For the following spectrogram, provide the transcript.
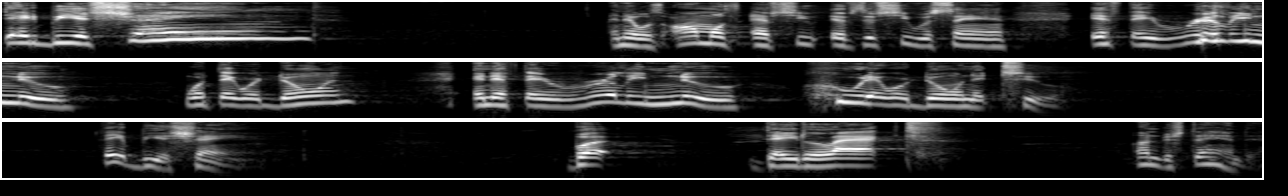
they'd be ashamed. And it was almost as, she, as if she was saying, If they really knew what they were doing, and if they really knew who they were doing it to, they'd be ashamed. But they lacked understanding,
